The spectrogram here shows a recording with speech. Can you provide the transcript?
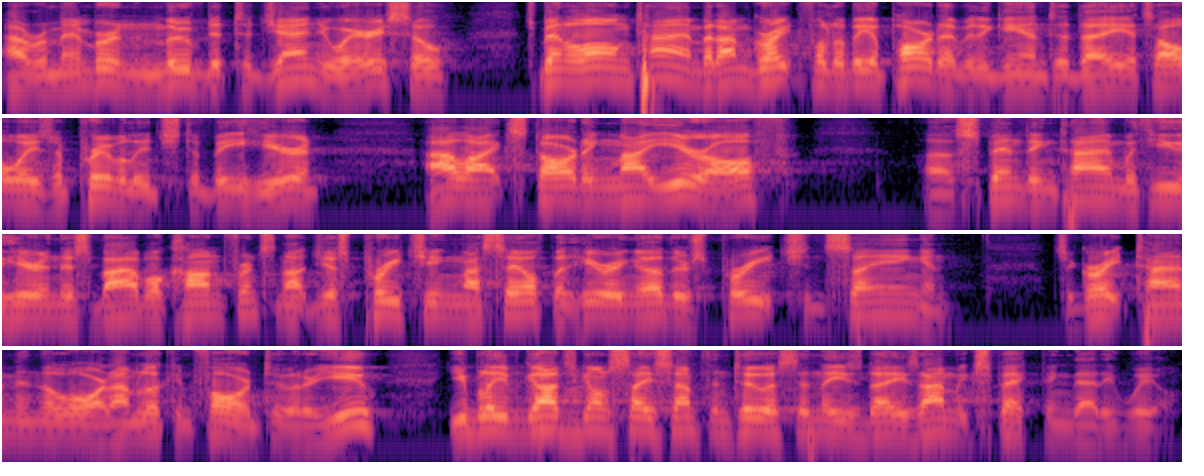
I remember, and moved it to January. So it's been a long time, but I'm grateful to be a part of it again today. It's always a privilege to be here. And I like starting my year off uh, spending time with you here in this Bible conference, not just preaching myself, but hearing others preach and sing. And it's a great time in the Lord. I'm looking forward to it. Are you? You believe God's going to say something to us in these days? I'm expecting that He will.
